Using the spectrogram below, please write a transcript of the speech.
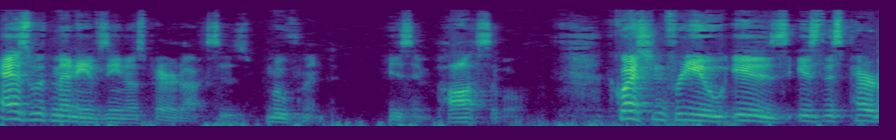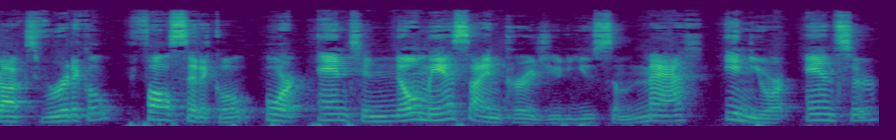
as with many of Zeno's paradoxes, movement is impossible. The question for you is, is this paradox veridical, falsidical, or antinomious? I encourage you to use some math in your answer.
